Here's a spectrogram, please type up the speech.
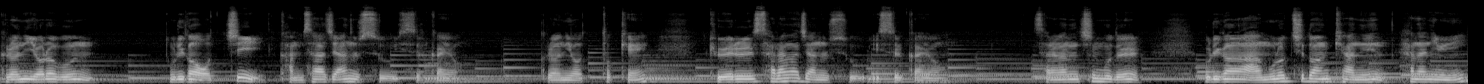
그러니 여러분, 우리가 어찌 감사하지 않을 수 있을까요? 그러니 어떻게 교회를 사랑하지 않을 수 있을까요? 사랑하는 친구들, 우리가 아무렇지도 않게 하는 하나님이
